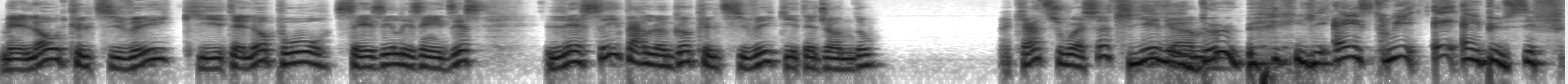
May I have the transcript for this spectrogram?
mais l'autre cultivé qui était là pour saisir les indices, laissé par le gars cultivé qui était John Doe. Quand tu vois ça, tu Qui est les comme- deux? Il est instruit et impulsif.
